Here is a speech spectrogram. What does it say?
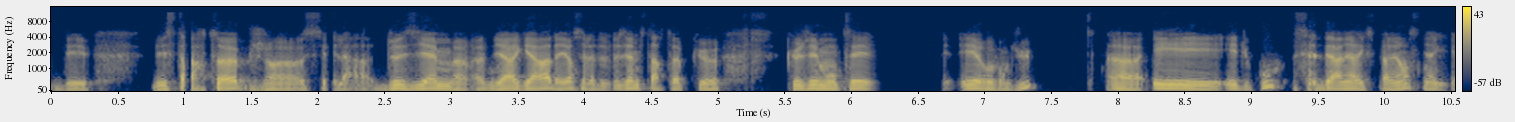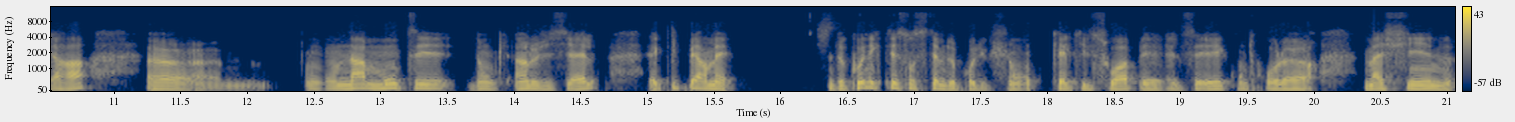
des des startups. C'est la deuxième euh, Niagara. D'ailleurs, c'est la deuxième startup que que j'ai montée et revendue. Euh, et, et du coup, cette dernière expérience, Niagara, euh, on a monté donc un logiciel euh, qui permet de connecter son système de production, quel qu'il soit, PLC, contrôleur, machine,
